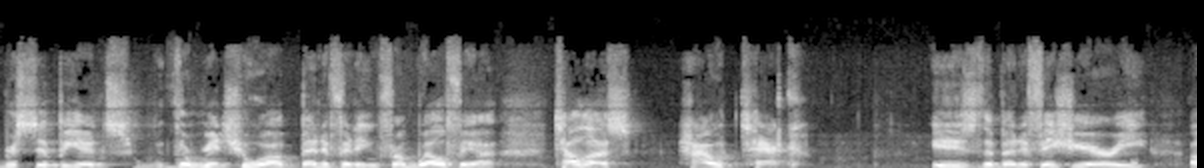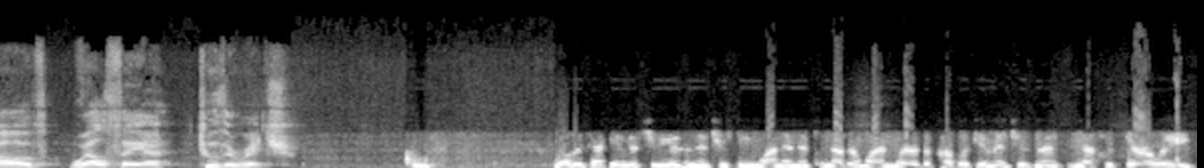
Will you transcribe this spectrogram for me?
recipients, the rich who are benefiting from welfare, tell us how tech is the beneficiary of welfare to the rich. Well, the tech industry is an interesting one, and it's another one where the public image isn't necessarily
